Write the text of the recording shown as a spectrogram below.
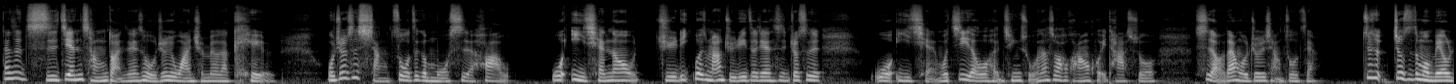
但是时间长短这件事，我就是完全没有在 care。我就是想做这个模式的话。我以前呢，举例为什么要举例这件事？就是我以前我记得我很清楚，我那时候好像回他说是哦，但我就是想做这样，就是就是这么没有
